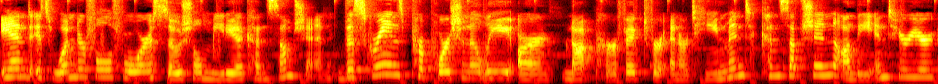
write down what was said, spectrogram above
and it's wonderful for social media consumption. The screens proportionately are not perfect for entertainment consumption on the interior,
